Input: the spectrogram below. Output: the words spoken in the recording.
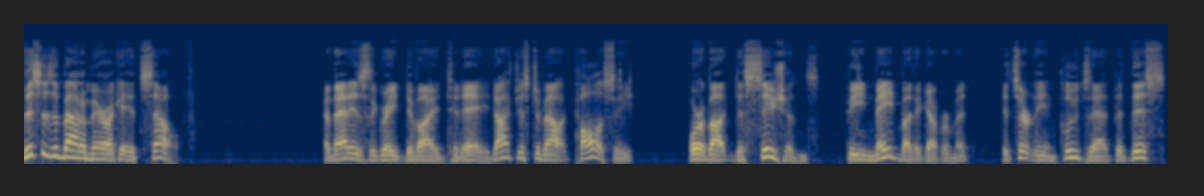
This is about America itself. And that is the great divide today, not just about policy or about decisions being made by the government. It certainly includes that, but this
